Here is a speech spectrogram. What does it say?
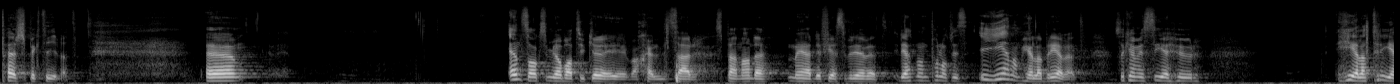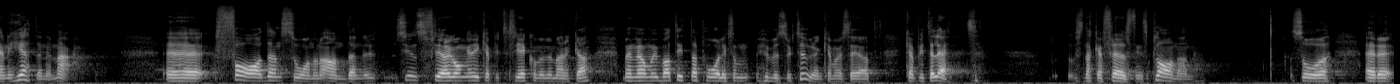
perspektivet. Eh, en sak som jag bara tycker är själv så spännande med Efesierbrevet är att man på något vis igenom hela brevet så kan vi se hur hela treenigheten är med. Eh, Fadern, Sonen och Anden det syns flera gånger i kapitel 3 kommer vi märka. Men om vi bara tittar på liksom huvudstrukturen kan man säga att kapitel 1, då vi snackar frälsningsplanen, så är det,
